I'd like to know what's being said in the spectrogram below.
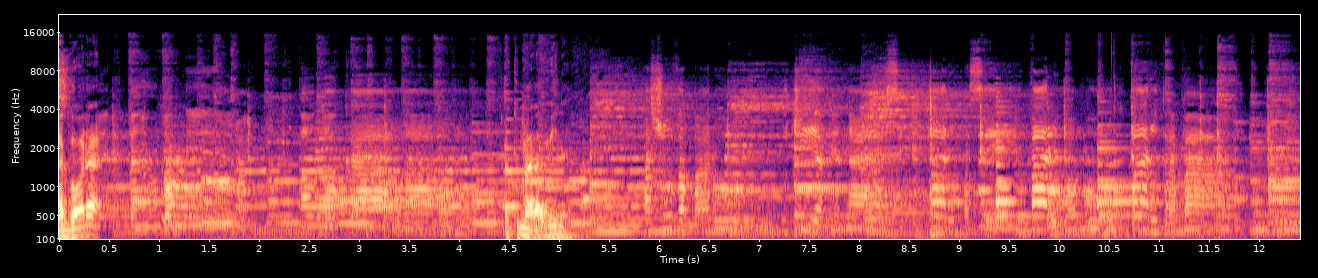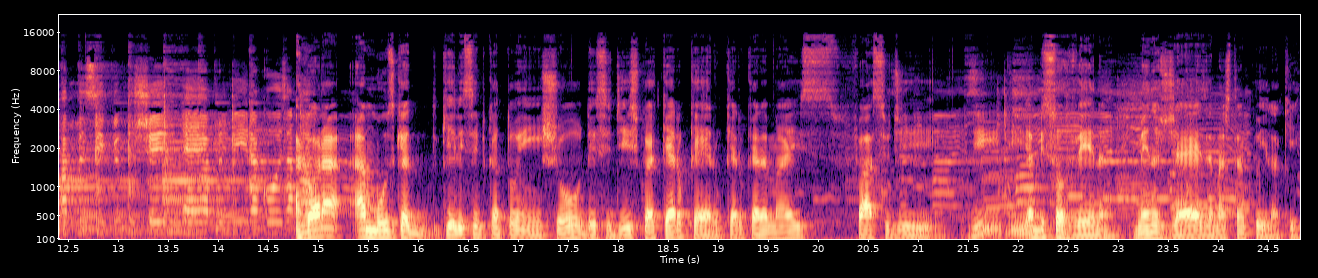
Agora-. Olha que maravilha. A chuva parou, o dia renasce para o passeio, para o amor, para o trabalho. A princípio o cheiro é a primeira coisa. Agora, a música que ele sempre cantou em show desse disco é Quero Quero. Quero Quero é mais fácil de, de, de absorver, né? Menos jazz, é mais tranquilo aqui.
